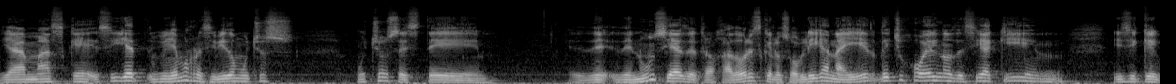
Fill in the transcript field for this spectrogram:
ya más que, sí, ya, hemos recibido muchos, muchos, este, denuncias de trabajadores que los obligan a ir. De hecho, Joel nos decía aquí, y dice que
